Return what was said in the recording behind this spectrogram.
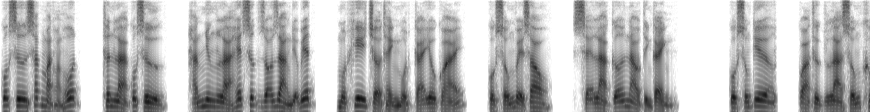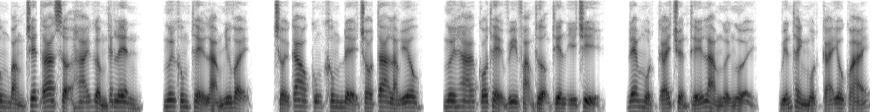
Quốc sư sắc mặt hoàng hốt, thân là quốc sư, hắn nhưng là hết sức rõ ràng địa biết, một khi trở thành một cái yêu quái, cuộc sống về sau, sẽ là cỡ nào tình cảnh. Cuộc sống kia, quả thực là sống không bằng chết ta sợ hãi gầm thét lên, ngươi không thể làm như vậy, trời cao cũng không để cho ta làm yêu, ngươi ha có thể vi phạm thượng thiên ý chỉ, đem một cái chuyển thế làm người người, biến thành một cái yêu quái.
